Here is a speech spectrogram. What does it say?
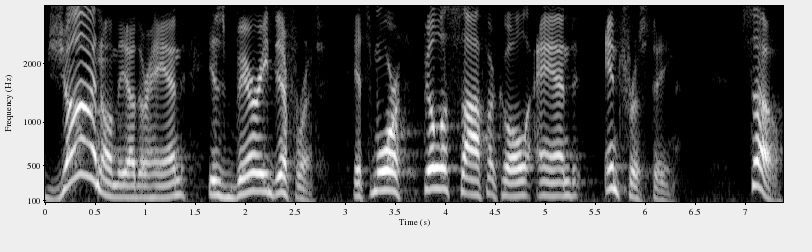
John, on the other hand, is very different. It's more philosophical and interesting. So,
